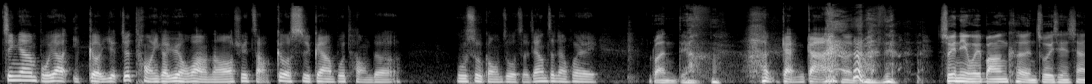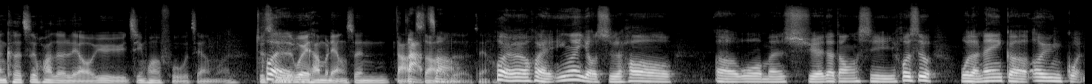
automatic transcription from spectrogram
尽量不要一个愿就同一个愿望，然后去找各式各样不同的巫术工作者，这样真的会乱掉，很尴尬。所以你也会帮客人做一些像客制化的疗愈与净化服务，这样吗？就是为他们量身打造的这样。会会会，因为有时候呃，我们学的东西，或是我的那个厄运滚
